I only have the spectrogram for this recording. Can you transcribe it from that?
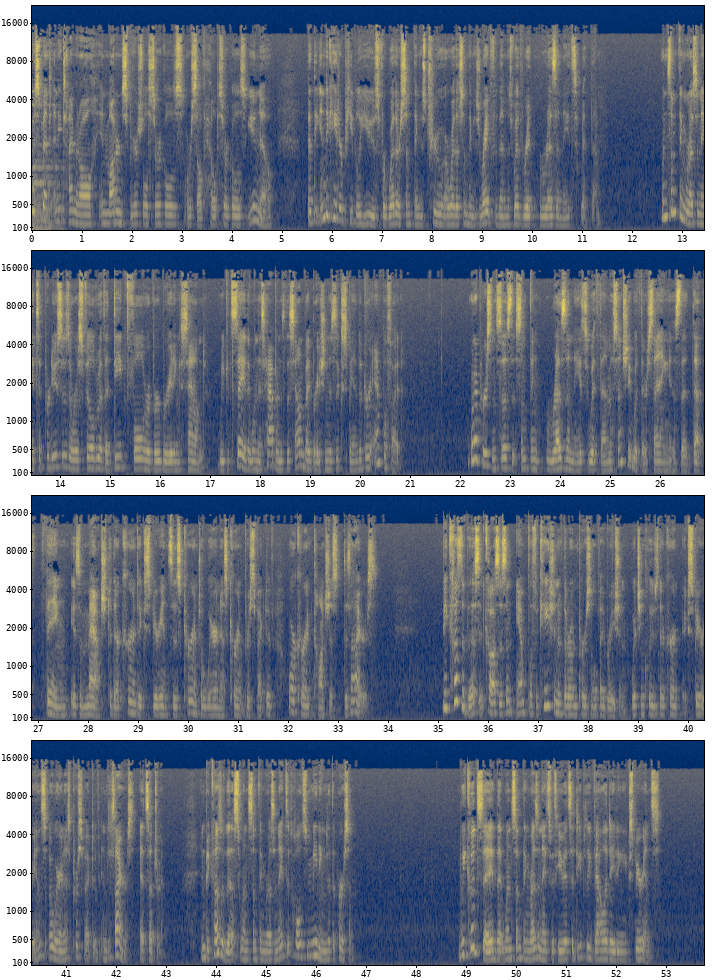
you have spent any time at all in modern spiritual circles or self help circles, you know that the indicator people use for whether something is true or whether something is right for them is whether it resonates with them. When something resonates, it produces or is filled with a deep, full, reverberating sound. We could say that when this happens, the sound vibration is expanded or amplified. When a person says that something resonates with them, essentially what they're saying is that that thing is a match to their current experiences, current awareness, current perspective, or current conscious desires. Because of this, it causes an amplification of their own personal vibration, which includes their current experience, awareness, perspective, and desires, etc. And because of this, when something resonates, it holds meaning to the person. We could say that when something resonates with you, it's a deeply validating experience.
